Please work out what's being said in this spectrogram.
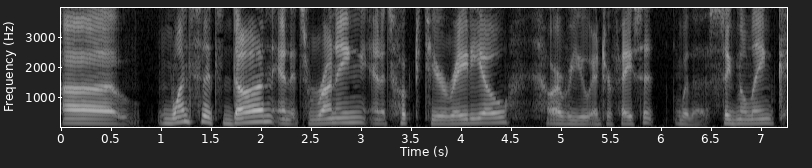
Uh, once it's done and it's running and it's hooked to your radio, however you interface it with a SignalLink,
